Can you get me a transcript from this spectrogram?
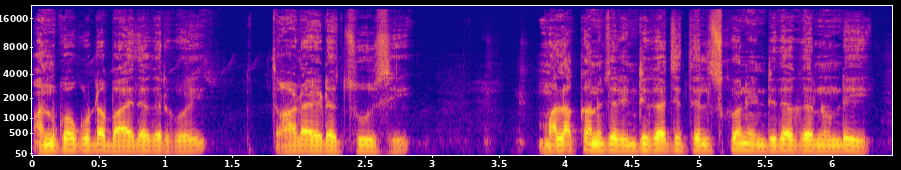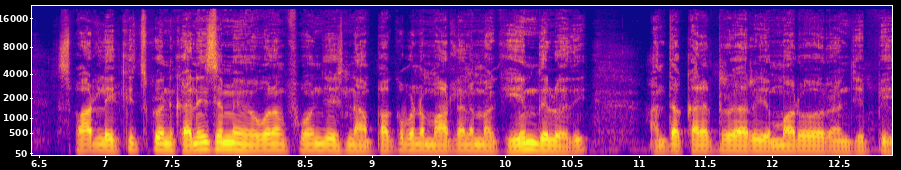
అనుకోకుండా బావి దగ్గరికి పోయి ఆడ ఈడ చూసి మళ్ళీ అక్కడి నుంచి ఇంటికి వచ్చి తెలుసుకొని ఇంటి దగ్గర నుండి స్పాట్లో ఎక్కించుకొని కనీసం మేము ఎవరైనా ఫోన్ చేసిన పక్కపంట మాట్లాడినా మాకు ఏం తెలియదు అంతా కలెక్టర్ గారు ఎంఆర్ఓ గారు అని చెప్పి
